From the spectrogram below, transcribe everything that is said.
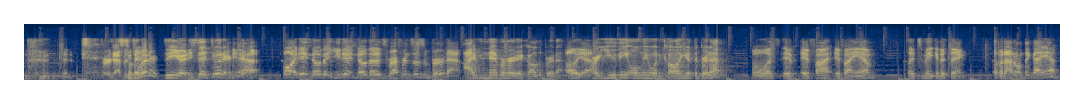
Bird app is Twitter. See, you already said Twitter. Yeah. Well, I didn't know that you didn't know that it's references in Bird app. I've never heard it called the bird app. Oh yeah. Are you the only one calling it the bird app? Well, let's if if I if I am, let's make it a thing. But I don't think I am.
